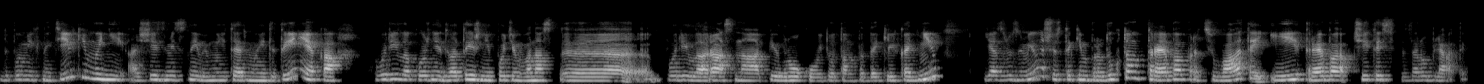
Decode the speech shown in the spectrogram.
допоміг не тільки мені, а ще й зміцнив імунітет моїй дитині, яка хворіла кожні два тижні, потім вона е, хворіла раз на півроку, і то там по декілька днів. Я зрозуміла, що з таким продуктом треба працювати і треба вчитись заробляти.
